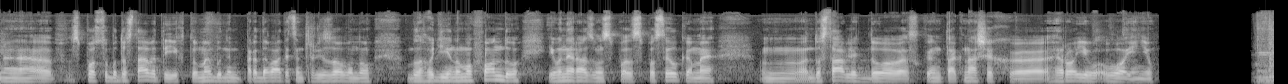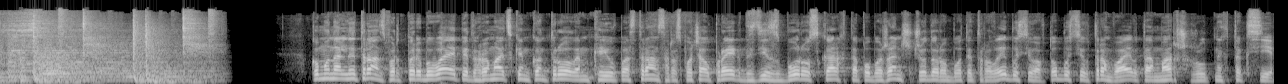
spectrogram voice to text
е, способу доставити їх, то ми будемо передавати централізовану благодійному фонду, і вони разом з, з посилками доставлять до, скажімо так, наших е, героїв-воїнів. Комунальний транспорт перебуває під громадським контролем. Київпастранс розпочав проект зі збору скарг та побажань щодо роботи тролейбусів, автобусів, трамваїв та маршрутних таксі.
